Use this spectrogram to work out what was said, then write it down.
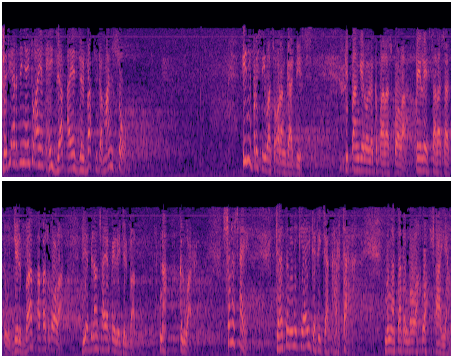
Jadi artinya itu ayat hijab, ayat jilbab sudah mansuh. Ini peristiwa seorang gadis. Dipanggil oleh kepala sekolah. Pilih salah satu. Jilbab apa sekolah? Dia bilang saya pilih jilbab. Nah keluar. Selesai. Datang ini kiai dari Jakarta mengatakan bahwa wah sayang.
